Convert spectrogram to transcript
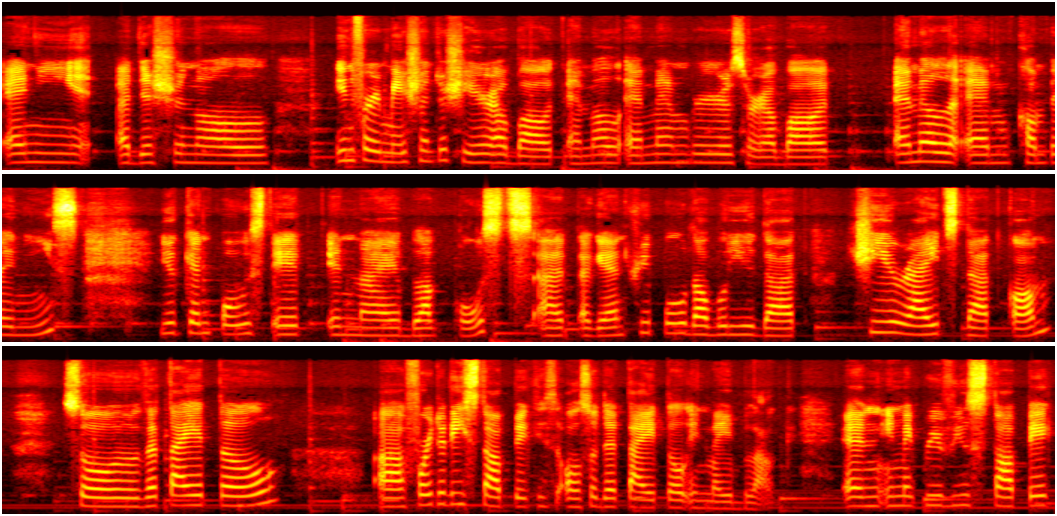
any additional information to share about MLM members or about MLM companies, you can post it in my blog posts at again www.chiwrites.com. So the title uh, for today's topic is also the title in my blog. And in my previous topic,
